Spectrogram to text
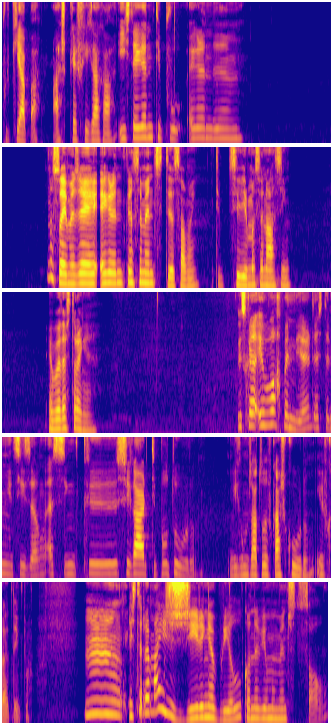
Porque, ah pá, acho que quero ficar cá. E isto é grande, tipo, é grande. Não sei, mas é, é grande pensamento de ter, sabem? Tipo, decidir uma cena assim. É bem estranha. Eu, calhar, eu vou arrepender desta minha decisão assim que chegar, tipo, outubro. E começar tudo a ficar escuro. E eu ficar, tipo... Hum, isto era mais giro em abril, quando havia momentos de sol.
